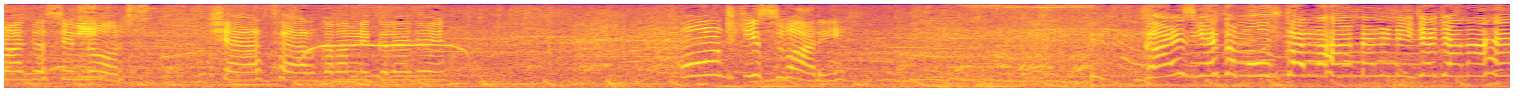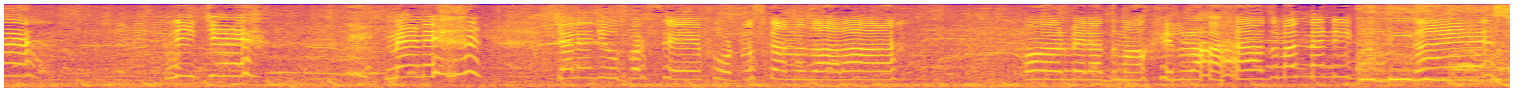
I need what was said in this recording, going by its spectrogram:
आज सिल्लोर शहर सैर कर निकले जे। ऊँट की सवारी। ये तो मूव कर रहा है। मैंने नीचे जाना है। नीचे। मैंने चले जी, ऊपर से फोटोस का नज़ारा। और मेरा दिमाग खिल रहा है। अजमत मैंने गाइस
